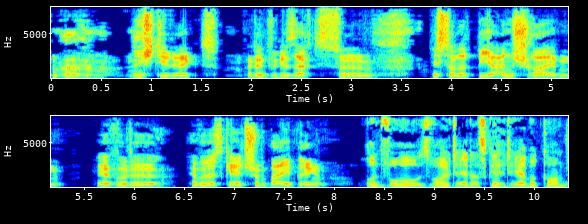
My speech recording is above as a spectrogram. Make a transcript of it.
Nicht direkt. Er hat irgendwie gesagt, äh, ich soll das Bier anschreiben. Er würde, er würde das Geld schon beibringen. Und wo wollte er das Geld herbekommen?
